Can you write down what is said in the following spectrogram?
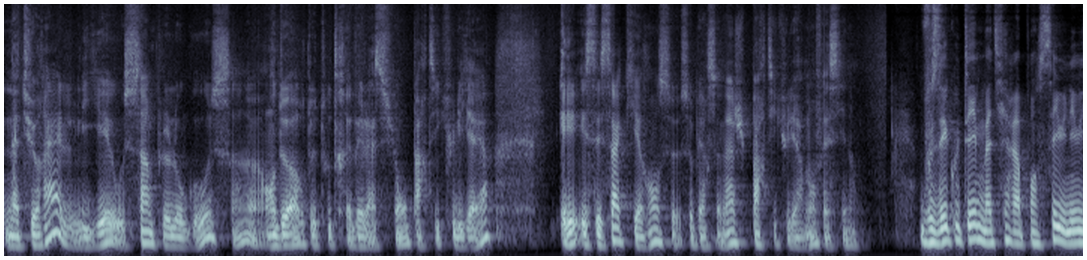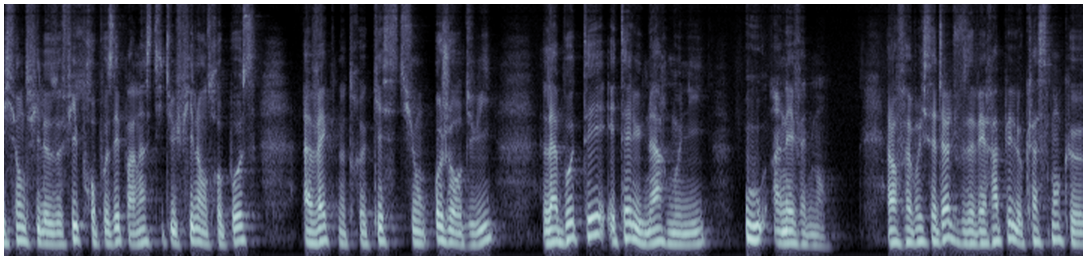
naturelle, liée au simple logos, hein, en dehors de toute révélation particulière. Et, c'est ça qui rend ce, ce personnage particulièrement fascinant. Vous écoutez Matière à penser, une émission de philosophie proposée par l'Institut Philanthropos avec notre question aujourd'hui, la beauté est-elle une harmonie ou un événement? Alors Fabrice Adjadj, vous avez rappelé le classement que,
